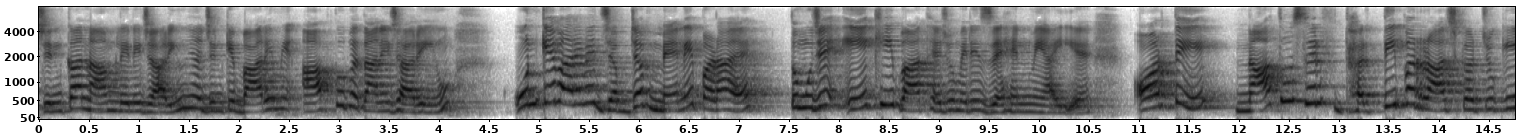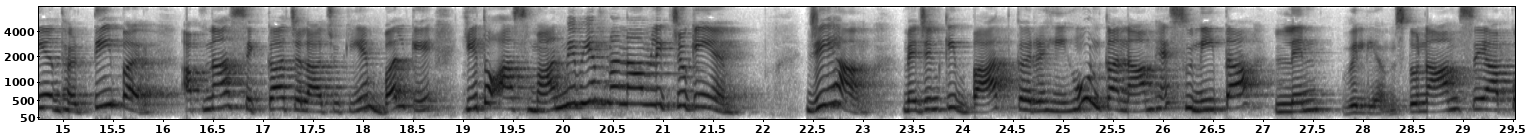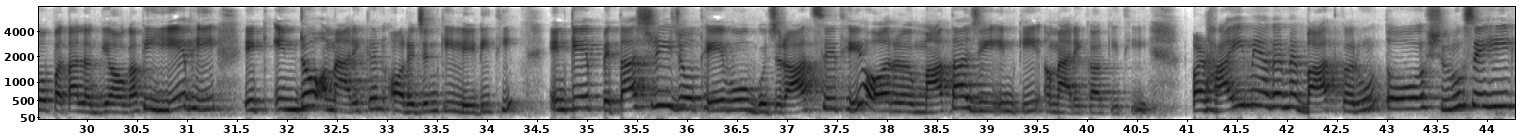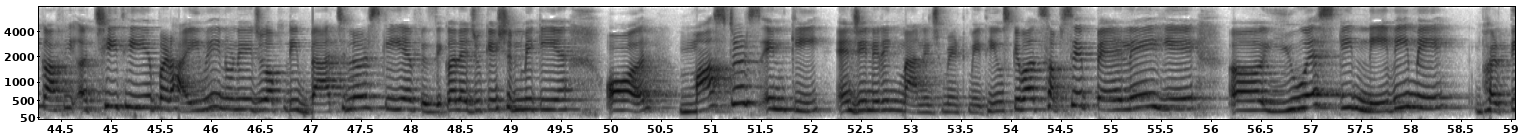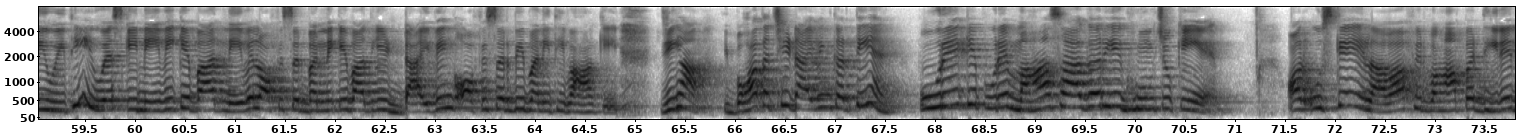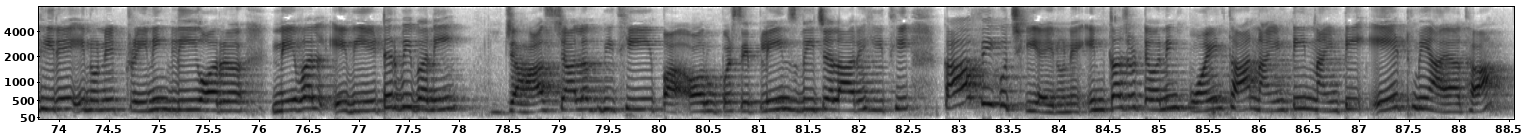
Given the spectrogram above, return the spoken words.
जिनका नाम लेने जा रही हूँ या जिनके बारे में आपको बताने जा रही हूँ, उनके बारे में जब जब मैंने पढ़ा है तो मुझे एक ही बात है जो मेरे जहन में आई है। औरतें ना तो सिर्फ़ धरती पर राज कर चुकी हैं, धरती पर अपना सिक्का चला चुकी हैं, बल्कि ये तो आसमान में भी अपना नाम लिख चुकी हैं। जी हाँ मैं जिनकी बात कर रही हूँ, उनका नाम है सुनीता लिन विलियम्स। तो नाम से आपको पता लग गया होगा कि ये भी एक इंडो अमेरिकन ओरिजिन की लेडी थी। इनके पिताश्री जो थे, वो गुजरात से थे और माता जी इनकी अमेरिका की थी। पढ़ाई में अगर मैं बात करूँ तो शुरू से ही काफ़ी अच्छी थी ये पढ़ाई में। इन्होंने जो अपनी बैचलर्स की है, फ़िज़िकल एजुकेशन में की है, और मास्टर्स इनकी इंजीनियरिंग मैनेजमेंट में थी। उसके बाद सबसे पहले ये यूएस की नेवी में भर्ती हुई थी। यूएस की नेवी के बाद नेवल ऑफिसर बनने के बाद ये डाइविंग ऑफिसर भी बनी थी वहाँ की। जी हाँ बहुत अच्छी डाइविंग करती हैं। पूरे के पूरे महासागर ये घूम चुकी हैं। और उसके अलावा फिर वहाँ पर धीरे धीरे इन्होंने ट्रेनिंग ली और नेवल एविएटर भी बनी, जहाज़ चालक भी थी और ऊपर से प्लेन्स भी चला रही थी। काफ़ी कुछ किया इन्होंने। इनका जो टर्निंग पॉइंट था 1998 में आया था,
